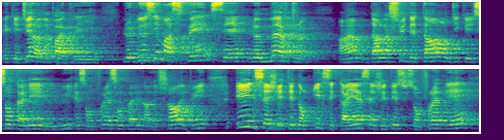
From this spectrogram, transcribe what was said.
et que Dieu n'avait pas agréé. Le deuxième aspect, c'est le meurtre. Hein. Dans la suite des temps, on dit qu'ils sont allés, lui et son frère sont allés dans les champs, et puis il s'est jeté, donc il s'est Caïn s'est jeté sur son frère et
